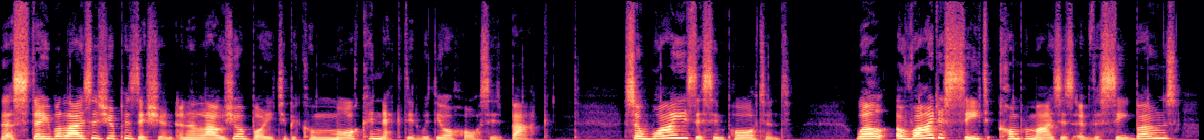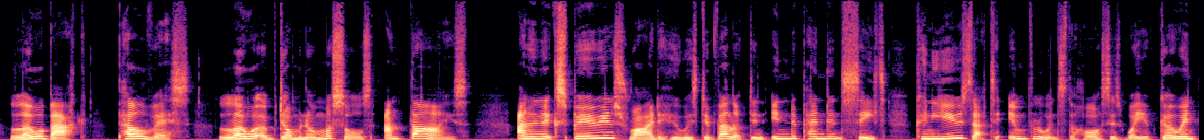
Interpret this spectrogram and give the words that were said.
that stabilizes your position and allows your body to become more connected with your horse's back. So, why is this important? Well, a rider's seat compromises of the seat bones, lower back, pelvis, lower abdominal muscles, and thighs. And an experienced rider who has developed an independent seat can use that to influence the horse's way of going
